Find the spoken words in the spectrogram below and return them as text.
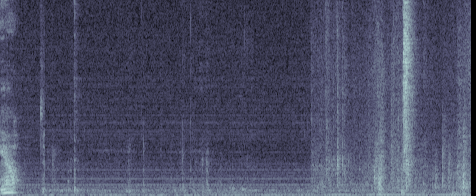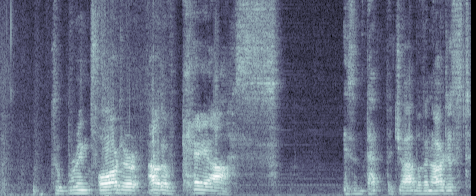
Yeah. To bring order out of chaos. Isn't that the job of an artist?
